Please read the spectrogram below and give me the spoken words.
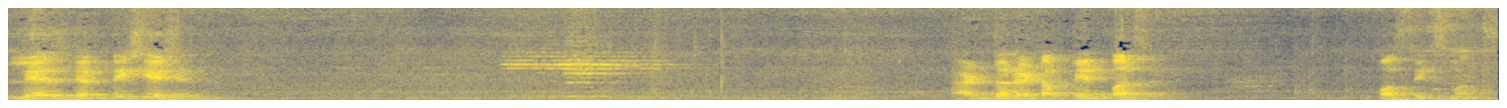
less depreciation at the rate of 10 percent or 6 months.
